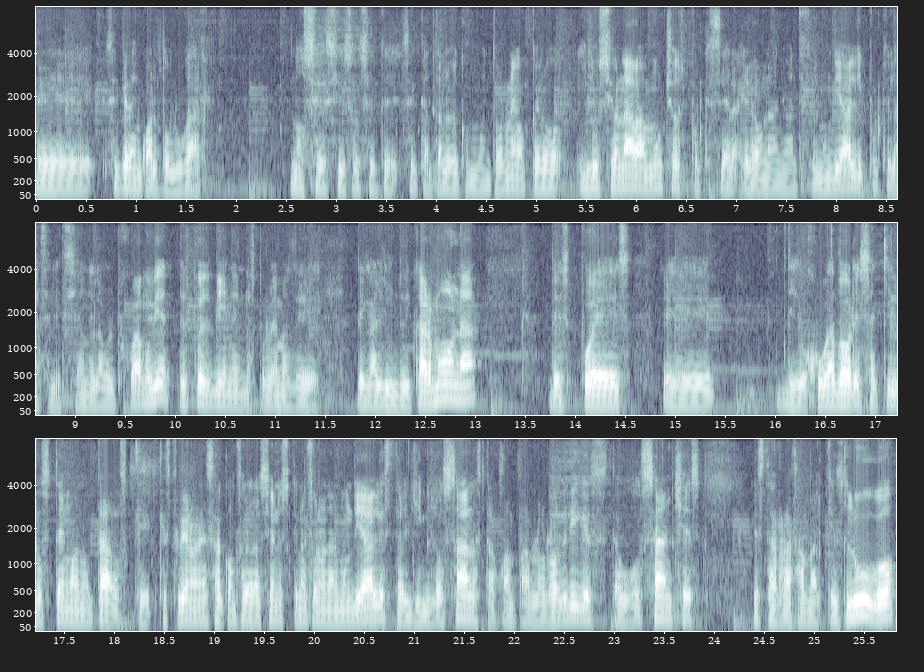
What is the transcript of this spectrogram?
Eh, se queda en cuarto lugar. No sé si eso se, se catalogue como un buen torneo, pero ilusionaba a muchos porque era un año antes del Mundial y porque la selección de la Volpe jugaba muy bien. Después vienen los problemas de, Galindo y Carmona. Después, eh, digo, jugadores, aquí los tengo anotados, que, que, estuvieron en esas confederaciones que no fueron al Mundial. Está el Jimmy Lozano, está Juan Pablo Rodríguez, está Hugo Sánchez, está Rafa Márquez Lugo,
